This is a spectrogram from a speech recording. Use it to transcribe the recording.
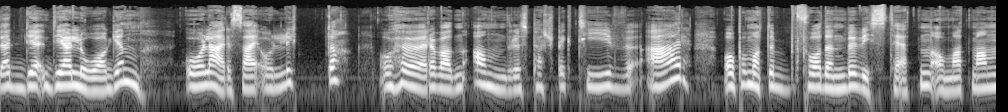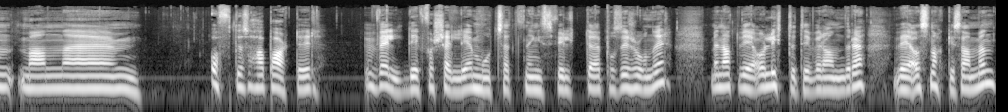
Det er dialogen å lære seg å lytte og høre hva den andres perspektiv er, og på en måte få den bevisstheten om at man, man eh, Ofte så har parter veldig forskjellige motsetningsfylte posisjoner, men at ved å lytte til hverandre, ved å snakke sammen,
